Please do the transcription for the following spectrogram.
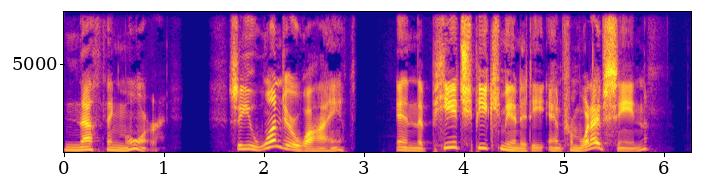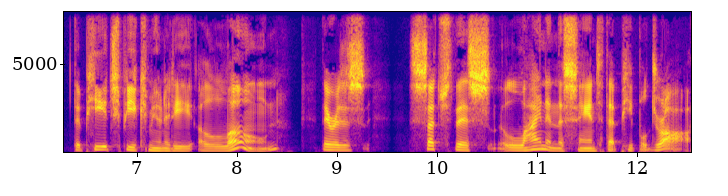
Nothing more. So you wonder why, in the PHP community, and from what I've seen, the PHP community alone, there is such this line in the sand that people draw.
